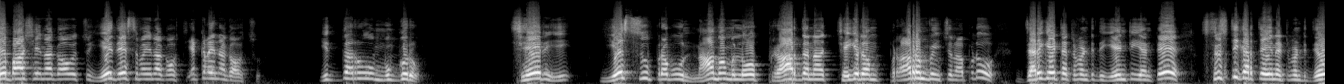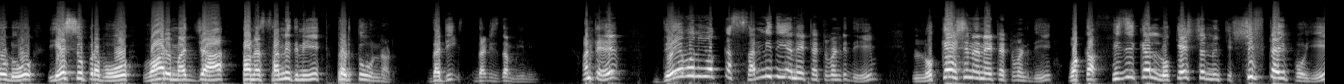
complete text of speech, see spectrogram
ఏ భాష అయినా కావచ్చు ఏ దేశమైనా కావచ్చు ఎక్కడైనా కావచ్చు. ఇద్దరు ముగ్గురు చేరి యేసు ప్రభు నామంలో ప్రార్థన చేయడం ప్రారంభించినప్పుడు జరిగేటటువంటిది ఏంటి అంటే సృష్టికర్త అయినటువంటి దేవుడు యేసు ప్రభు వారి మధ్య తన సన్నిధిని పెడుతూ ఉన్నాడు. That is that is the meaning అంటే దేవుని యొక్క సన్నిధి అనేటటువంటిది లొకేషన్ అనేటటువంటిది ఒక ఫిజికల్ లొకేషన్ నుంచి షిఫ్ట్ అయిపోయి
